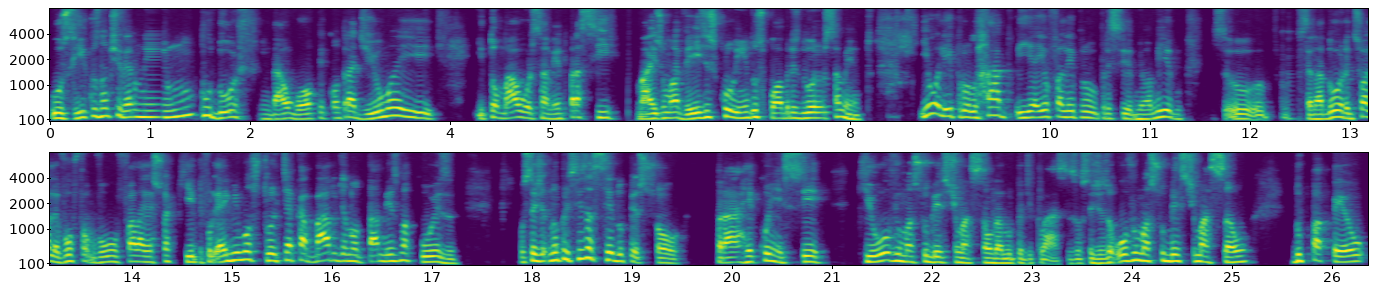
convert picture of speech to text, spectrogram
os ricos não tiveram nenhum pudor em dar o golpe contra Dilma e, e tomar o orçamento para si, mais uma vez excluindo os pobres do orçamento. E eu olhei para o lado, e aí eu falei para esse meu amigo, o senador, eu disse: Olha, vou, vou falar isso aqui. Ele, falou, aí ele me mostrou, ele tinha acabado de anotar a mesma coisa. Ou seja, não precisa ser do PSOL para reconhecer que houve uma subestimação da luta de classes, ou seja, houve uma subestimação do papel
